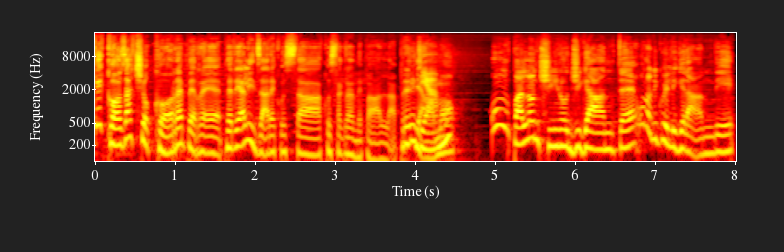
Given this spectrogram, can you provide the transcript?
Che cosa ci occorre per, per realizzare questa, questa grande palla? Prendiamo Vediamo. Un palloncino gigante, uno di quelli grandi,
